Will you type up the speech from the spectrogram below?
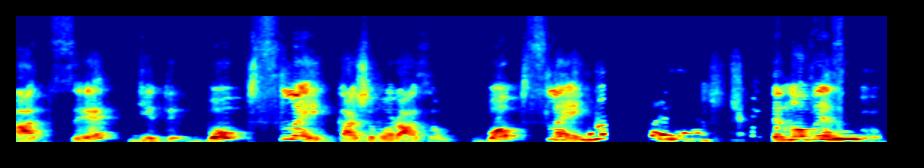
А це, діти, бобслей. Кажемо разом. Бобслей. Це нове слово.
